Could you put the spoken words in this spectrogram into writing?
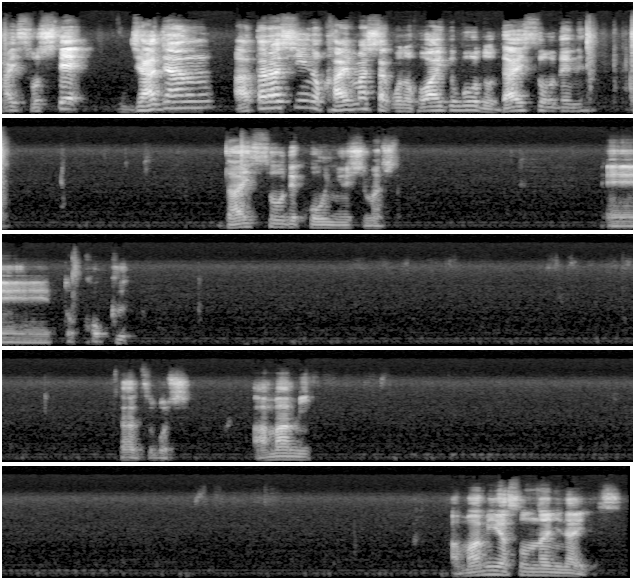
はい、そして、じゃじゃん新しいの買いました。このホワイトボード、ダイソーでね。ダイソーで購入しました。えーっと、コク。二つ星。甘み。甘みはそんなにないです。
